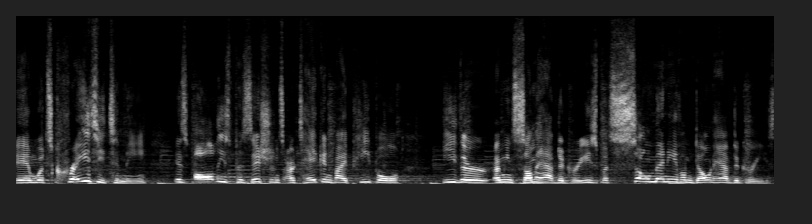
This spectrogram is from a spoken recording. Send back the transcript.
And what's crazy to me is all these positions are taken by people either, I mean, some have degrees, but so many of them don't have degrees.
